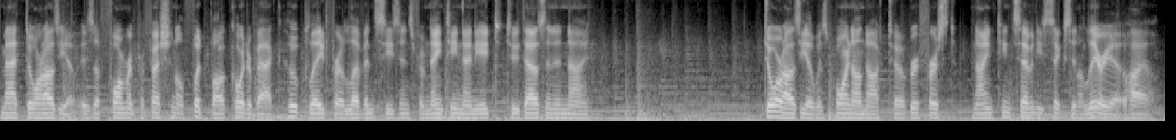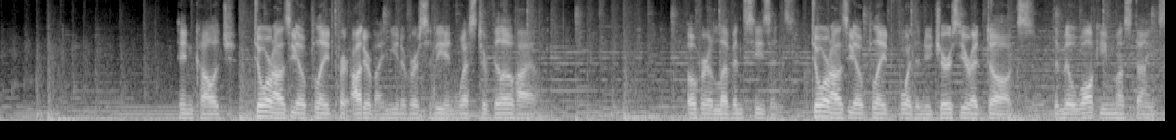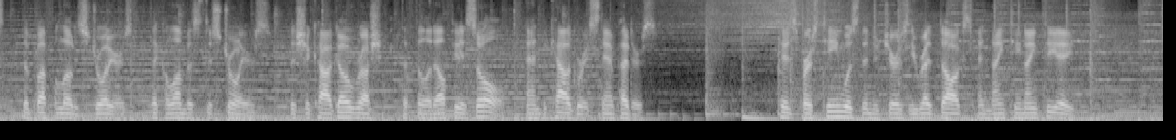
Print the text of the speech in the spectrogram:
Matt D'Orazio is a former professional football quarterback who played for 11 seasons from 1998 to 2009. D'Orazio was born on October 1, 1976 in Elyria, Ohio. In college, D'Orazio played for Otterbein University in Westerville, Ohio. Over 11 seasons, D'Orazio played for the New Jersey Red Dogs, the Milwaukee Mustangs, the Buffalo Destroyers, the Columbus Destroyers, the Chicago Rush, the Philadelphia Soul, and the Calgary Stampeders. His first team was the New Jersey Red Dogs in 1998.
